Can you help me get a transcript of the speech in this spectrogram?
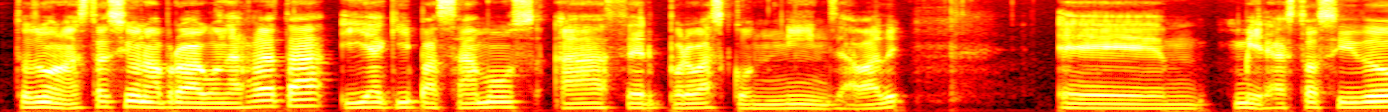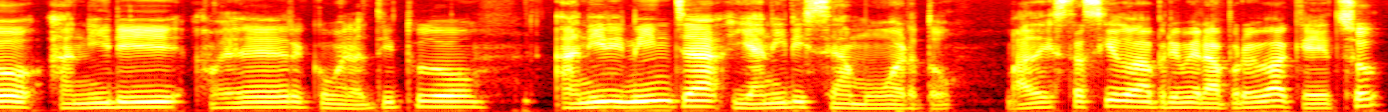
Entonces, bueno, esta ha sido una prueba con la rata y aquí pasamos a hacer pruebas con ninja, ¿vale? Eh, mira, esto ha sido Aniri, a ver, ¿cómo era el título? Aniri Ninja y Aniri se ha muerto. Esta ha sido la primera prueba que he hecho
